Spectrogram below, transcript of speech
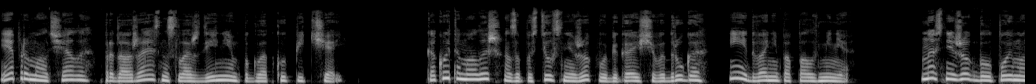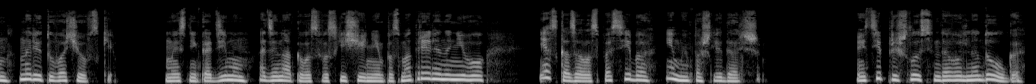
Я промолчала, продолжая с наслаждением по глотку пить чай. Какой-то малыш запустил снежок в убегающего друга и едва не попал в меня. Но снежок был пойман на лету Вачовски. Мы с Никодимом одинаково с восхищением посмотрели на него, я сказала спасибо, и мы пошли дальше. Идти пришлось довольно долго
